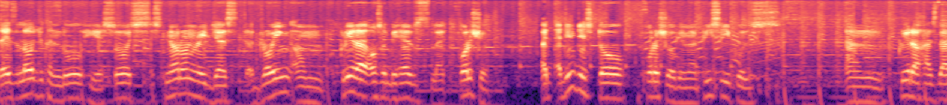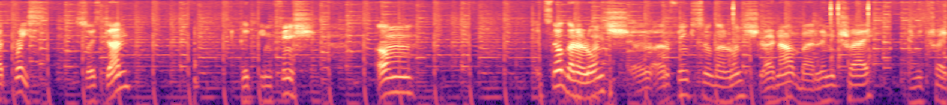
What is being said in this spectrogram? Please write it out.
there is a lot you can do here. So it's, it's not only just drawing um Krita also behaves like Photoshop. I, I didn't install Photoshop in my PC because um Krita has that price. So it's done. Clicking finish. Um it's not gonna launch. Uh, I think it's not gonna launch right now but let me try let me try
